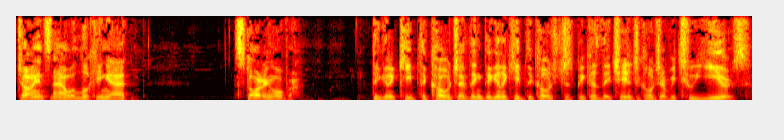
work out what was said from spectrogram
Giants now are looking at starting over. They're going to keep the coach. I think they're going to keep the coach just because they change the coach every two years.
